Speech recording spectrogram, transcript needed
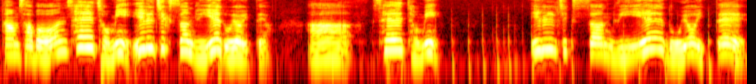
다음 4번 세 점이 일직선 위에 놓여 있대요. 아, 세 점이 일직선 위에 놓여 있대.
